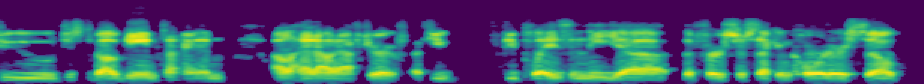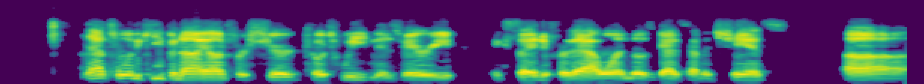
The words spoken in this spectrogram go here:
to just about game time, I'll head out after a few few plays in the uh, the first or second quarter. So that's one to keep an eye on for sure. Coach Wheaton is very excited for that one. Those guys have a chance, uh,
